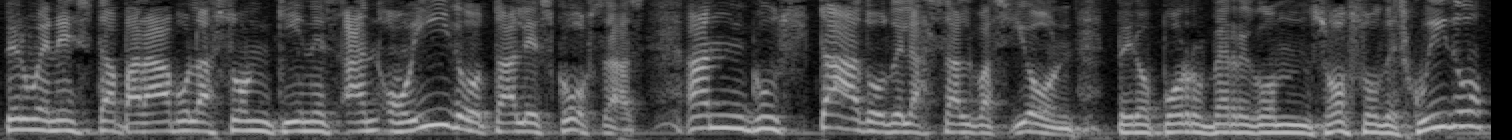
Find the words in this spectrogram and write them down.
Pero en esta parábola son quienes han oído tales cosas, han gustado de la salvación, pero por vergonzoso descuido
